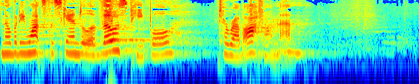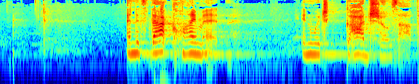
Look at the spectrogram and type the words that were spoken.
Nobody wants the scandal of those people to rub off on them. And it's that climate in which God shows up.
